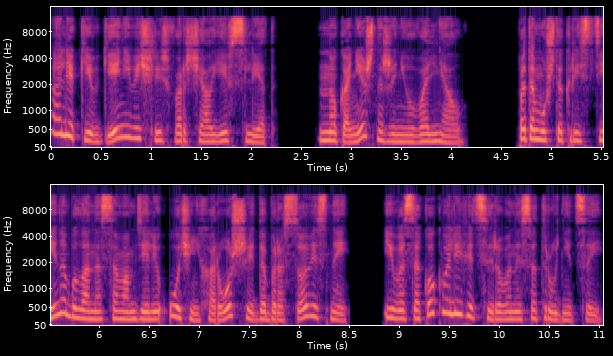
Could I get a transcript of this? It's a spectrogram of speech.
Олег Евгеньевич лишь ворчал ей вслед, но, конечно же, не увольнял, потому что Кристина была на самом деле очень хорошей, добросовестной и высококвалифицированной сотрудницей,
